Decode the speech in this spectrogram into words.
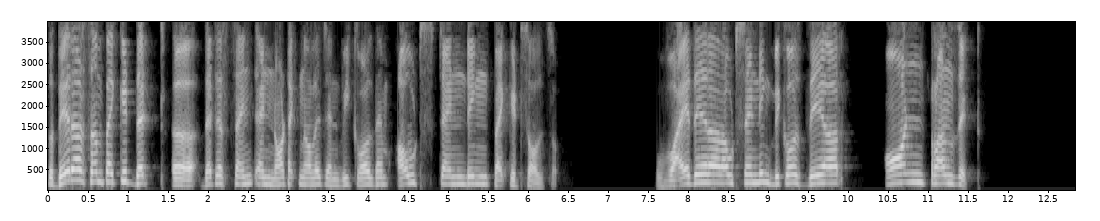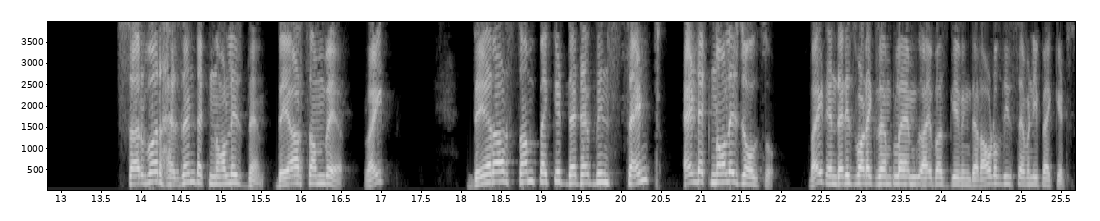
So there are some packets that uh, that are sent and not acknowledged, and we call them outstanding packets also. Why they are outstanding? Because they are on transit. Server hasn't acknowledged them. They are somewhere, right? There are some packets that have been sent and acknowledged also, right? And that is what example I, am, I was giving that out of these 70 packets,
